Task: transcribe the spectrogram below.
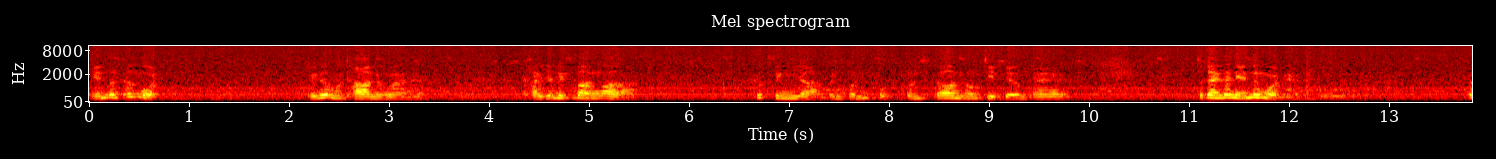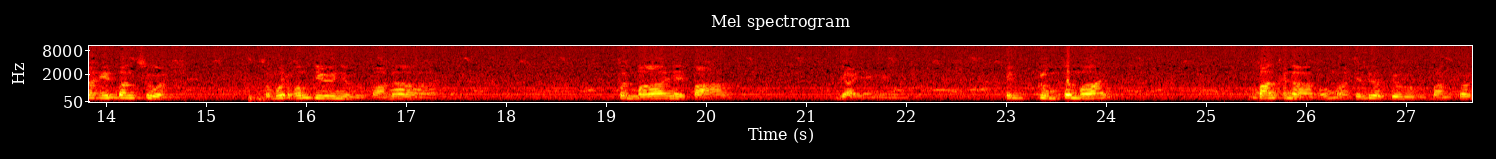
เห็นมันทั้งหมด ถึงก็อุทานออกมานะใครจะนึกบ้างว่า ทุกสิ่งอย่างเป็นผลผลก้อนของจิตเดิมแท้ แสดงท่านเห็นทั้งหมดนะก็เห็นบางส่วน สมมติผมยืนอยู่ต่อหน้าต้นไม้ในป่าใหญ่อย่างนี้เป็นกลุ่มต้นไม้บางขนาดผมอาจจะเลือกดูบางต้น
